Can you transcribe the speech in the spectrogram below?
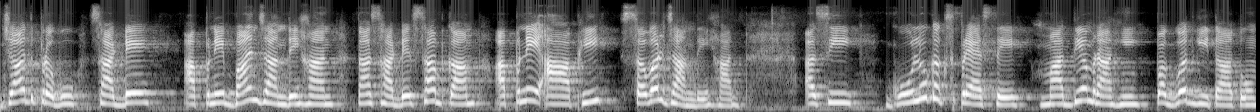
ਜਦ ਪ੍ਰਭੂ ਸਾਡੇ ਆਪਣੇ ਬਣ ਜਾਂਦੇ ਹਨ, ਤਾਂ ਸਾਡੇ ਸਭ ਕੰਮ ਆਪਣੇ ਆਪ ਹੀ ਸਵਰ ਜਾਂਦੇ ਹਨ। ਅਸੀਂ ਗੋਲੋਕ ਐਕਸਪ੍ਰੈਸ ਦੇ ਮਾਧਿਅਮ ਰਾਹੀਂ ਭਗਵਦ ਗੀਤਾ ਤੋਂ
